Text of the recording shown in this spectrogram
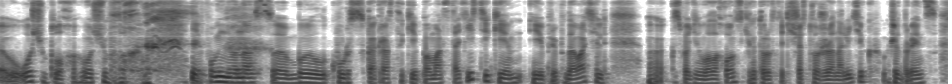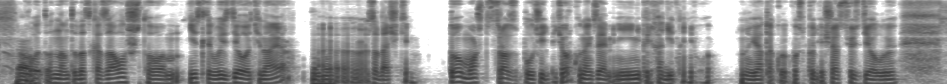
очень плохо, очень плохо. Я помню, у нас э, был курс как раз-таки по мат-статистике, и преподаватель, э, господин Волохонский, который, кстати, сейчас тоже аналитик JetBrains, oh. вот он нам тогда сказал, что если вы сделаете на R uh-huh. задачки, то можете сразу получить пятерку на экзамене и не приходить на него. Ну, я такой, господи, сейчас все сделаю.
